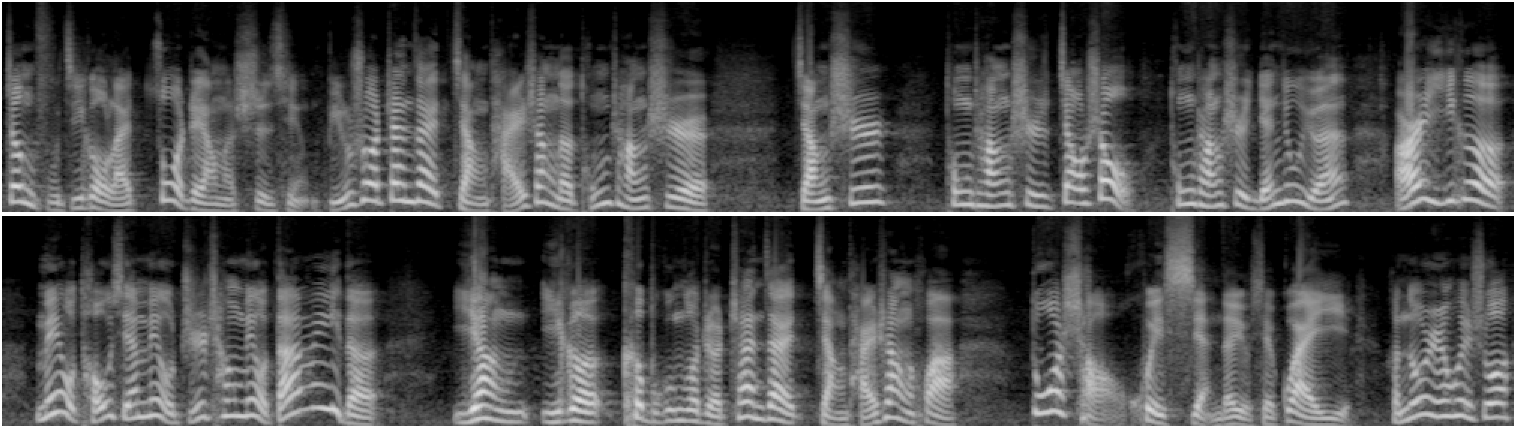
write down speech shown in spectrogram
政府机构来做这样的事情，比如说站在讲台上的通常是讲师，通常是教授，通常是研究员，而一个没有头衔、没有职称、没有单位的一样一个科普工作者站在讲台上的话，多少会显得有些怪异。很多人会说：“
